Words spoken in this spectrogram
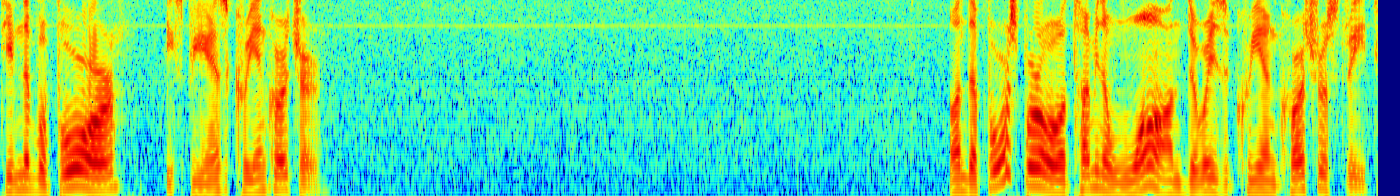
Tip number 4. Experience Korean culture. On the fourth floor of Terminal 1, there is a Korean cultural street.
